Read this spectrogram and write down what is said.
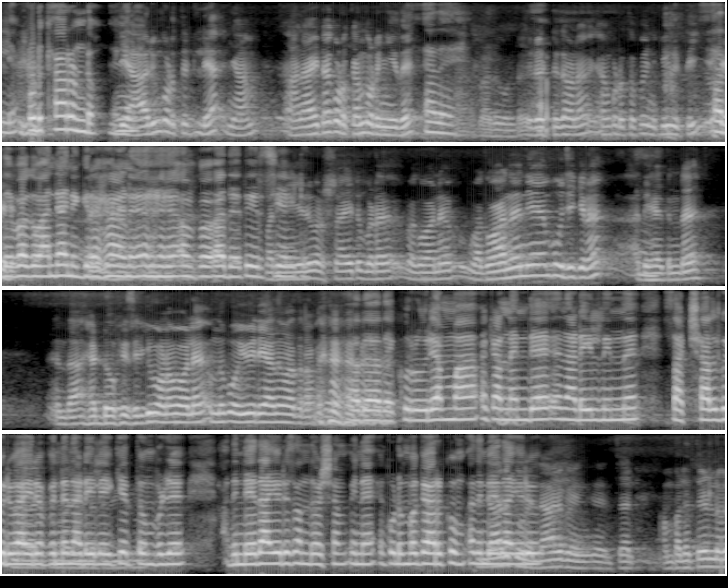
ഇല്ല കൊടുക്കാറുണ്ടോ? ഇല്ല ആരും കൊടുത്തിട്ടില്ല. ഞാൻ ഞാനായിട്ടാണ് കൊടുക്കാൻ തുടങ്ങിയത്. അതെ. അതുകൊണ്ട് ഒരു എട്ട് തവണ ഞാൻ കൊടുത്തപ്പോൾ എനിക്ക് കിട്ടി. അതെ ഭഗവാന്റെ അനുഗ്രഹമാണ്. അപ്പോൾ അതെ തീർച്ചയായും പതിനേഴ് വർഷമായിട്ട് ഇവിടെ ഭഗവാനെ ഭഗവാനെ തന്നെ ഞാൻ പൂജിക്കണേ. അദ്ദേഹത്തിന്റെ എന്താ ഹെഡ് ഓഫീസിലേക്ക് പോണ പോലെ ഒന്ന് പോയി വരികയെന്ന് മാത്രം. അതെ അതെ. കുറൂരമ്മ കണ്ണന്റെ നടയിൽ നിന്ന് സാക്ഷാൽ ഗുരുവായൂരപ്പന്റെ നടയിലേക്ക് എത്തുമ്പോൾ അതിന്റെതായ ഒരു സന്തോഷം പിന്നെ കുടുംബക്കാർക്കും അതിന്റെതായ ഒരു അമ്പലത്തിലുള്ള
